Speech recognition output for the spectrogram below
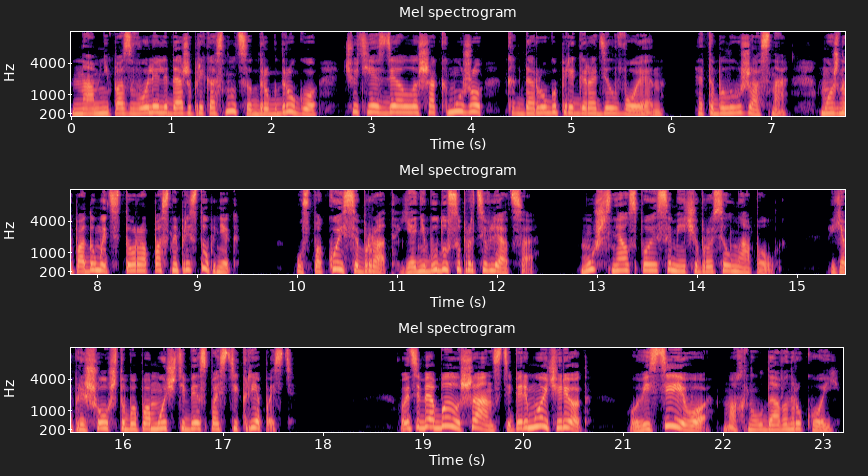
Нам не позволили даже прикоснуться друг к другу, чуть я сделала шаг к мужу, как дорогу перегородил воин. Это было ужасно. Можно подумать, Тор опасный преступник. «Успокойся, брат, я не буду сопротивляться». Муж снял с пояса меч и бросил на пол. «Я пришел, чтобы помочь тебе спасти крепость». «У тебя был шанс, теперь мой черед. Увести его!» — махнул Даван рукой.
